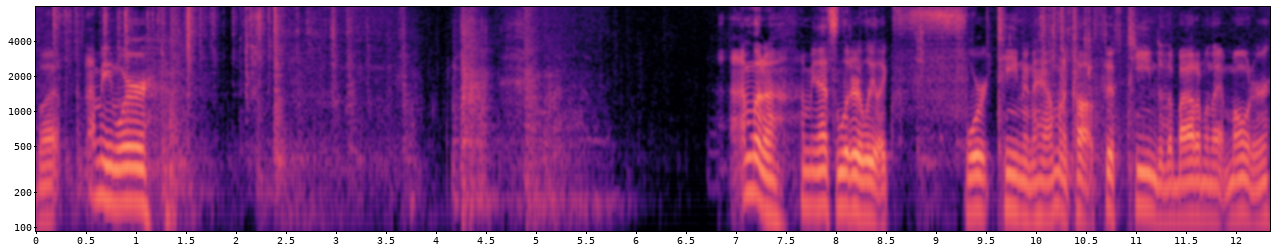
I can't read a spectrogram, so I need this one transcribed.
but I mean we're I'm gonna, I mean, that's literally like 14 and a half. I'm gonna call it 15 to the bottom of that motor.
